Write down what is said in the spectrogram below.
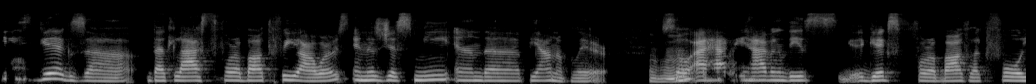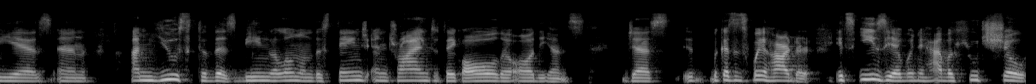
these gigs uh, that last for about three hours, and it's just me and the piano player. So Mhm. I have been having these gigs for about like four years, and I'm used to this being alone on the stage and trying to take all the audience just it- because it's way harder. It's easier when you have a huge show,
